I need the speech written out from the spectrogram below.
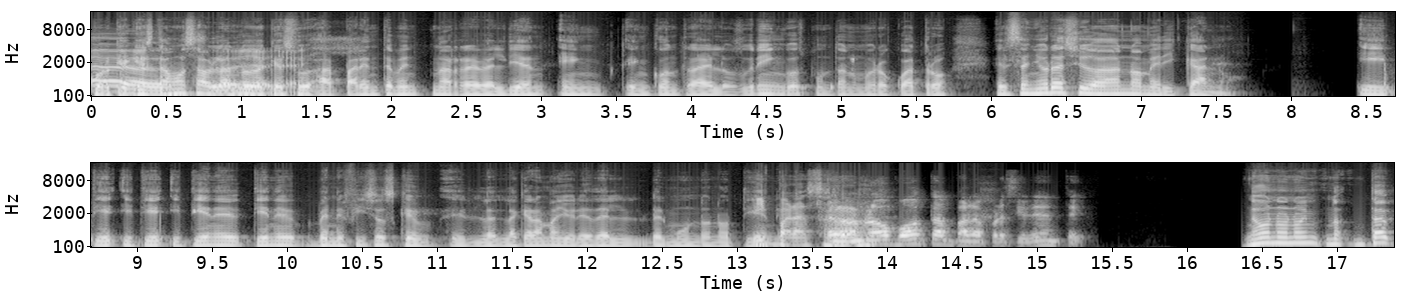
porque aquí Ah, estamos hablando de que es aparentemente una rebeldía en, en- en contra de los gringos. Punto número cuatro. El señor es ciudadano americano. Y, ti- y ti- y tiene, tiene beneficios que eh, la, la gran mayoría del, del mundo no tiene. Y para Pero cerrar, no votan para presidente. No, no, no, no, that-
